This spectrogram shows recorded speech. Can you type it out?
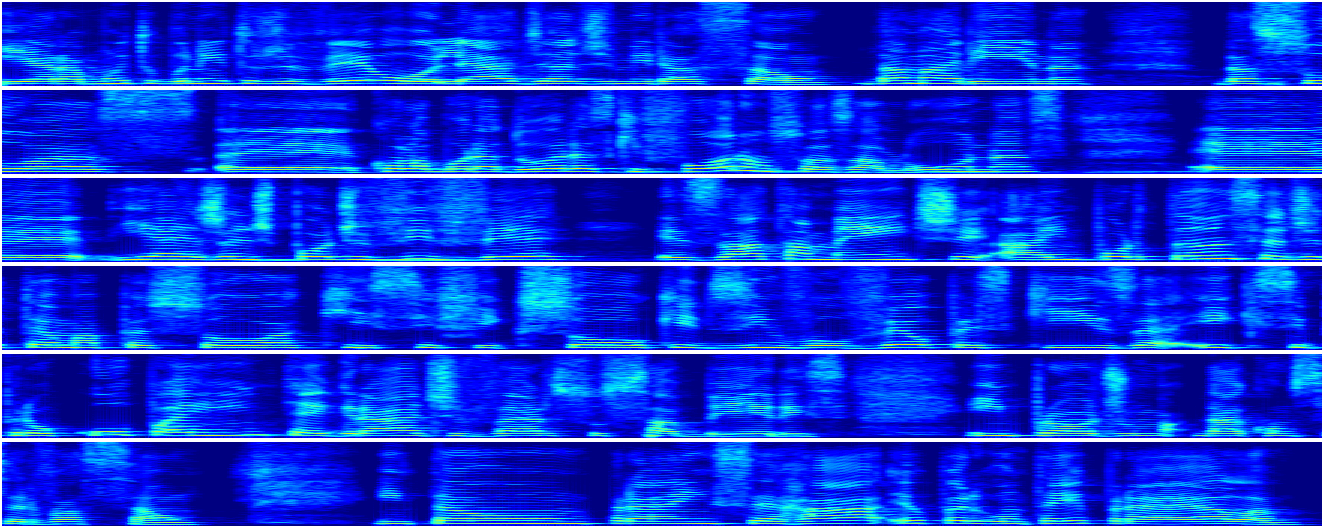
e era muito bonito de ver o olhar de admiração da Marina, das suas é, colaboradoras que foram suas alunas, é, e aí a gente pôde viver exatamente a importância de ter uma pessoa que se fixou, que desenvolveu pesquisa e que se preocupa em integrar diversos saberes em prol uma, da conservação. Então, para encerrar, eu perguntei para ela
